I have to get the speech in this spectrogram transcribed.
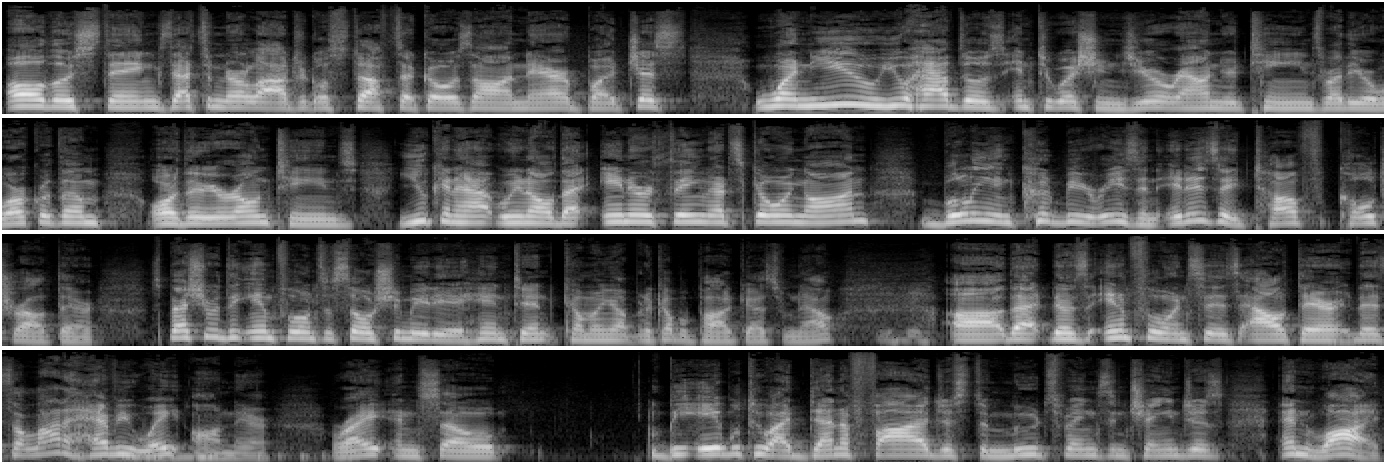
all those things. That's the neurological stuff that goes on there. But just when you you have those intuitions, you're around your teens, whether you work with them or they're your own teens, you can have you know that inner thing that's going on. Bullying could be a reason. It is a tough culture out there, especially with the influence of social media. Hint, hint, coming up in a couple podcasts from now, uh, that there's influences out there. There's a lot of heavy weight on there, right? And so be able to identify just the mood swings and changes and why.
